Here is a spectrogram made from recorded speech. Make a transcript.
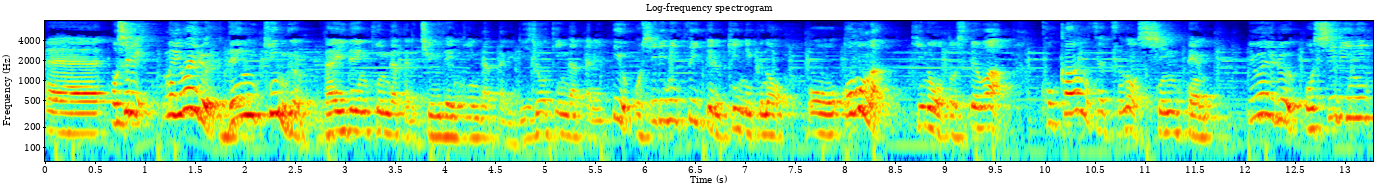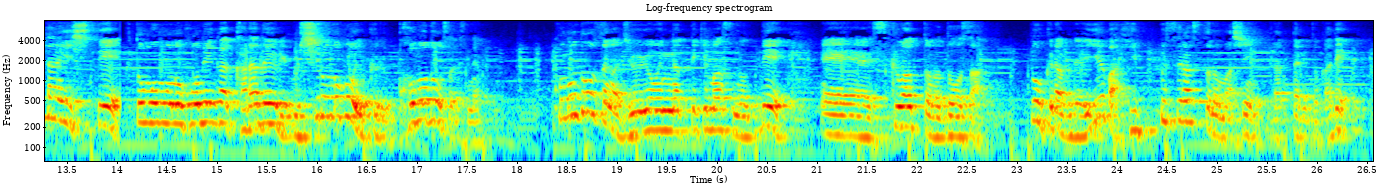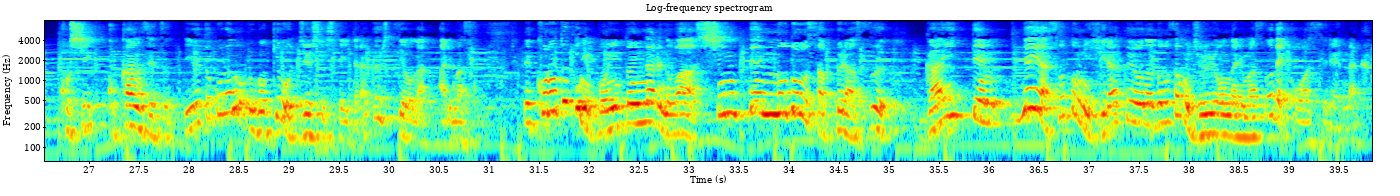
えー、お尻、まあ、いわゆる臀筋群大臀筋だったり中臀筋だったり梨状筋だったりっていうお尻についてる筋肉の主な機能としては股関節の伸展。いわゆるお尻に対して太ももの骨が体より後ろの方に来るこの動作ですね。この動作が重要になってきますので、えー、スクワットの動作とクラブで言えばヒップスラストのマシンだったりとかで腰股関節っていうところの動きを重視していただく必要があります。でこの時にポイントになるのは進展の動作プラス外転やや外に開くような動作も重要になりますのでお忘れなく。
